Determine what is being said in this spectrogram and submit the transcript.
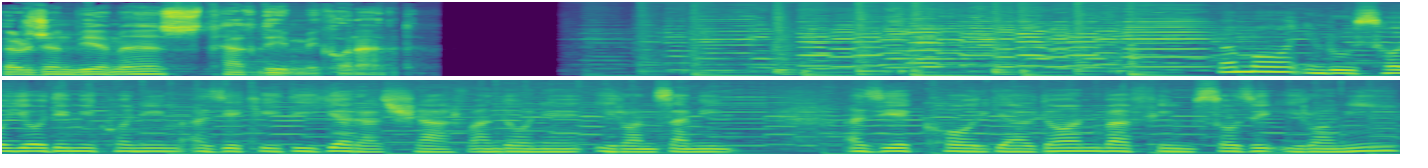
Persian BM تقدیم می کند. و ما این روزها یادی می کنیم از یکی دیگر از شهروندان ایران زمین از یک کارگردان و فیلمساز ایرانی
